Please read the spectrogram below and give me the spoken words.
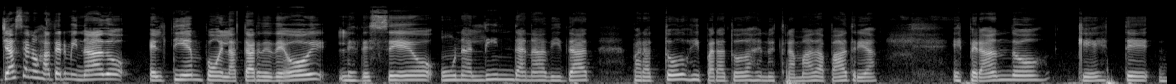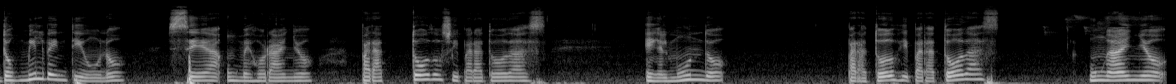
ya se nos ha terminado el tiempo en la tarde de hoy. Les deseo una linda Navidad para todos y para todas en nuestra amada patria, esperando que este 2021 sea un mejor año para todos y para todas en el mundo, para todos y para todas, un año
